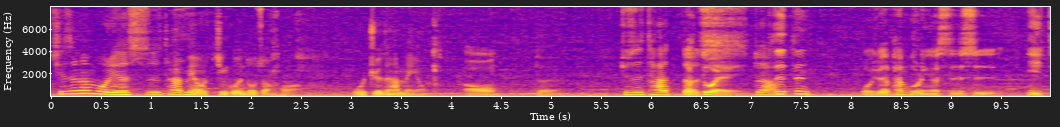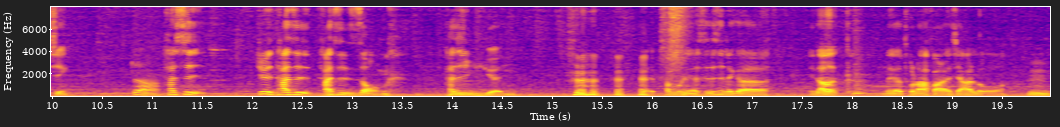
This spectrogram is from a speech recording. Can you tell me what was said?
其实潘柏林的诗他没有经过很多转化，我觉得他没有，哦。对，就是他的、啊，对对啊。这这我觉得潘柏林的诗是意境，对啊，他是，就是他是他是 zone，它是圆。对，潘柏林的诗是那个，你知道那个托拉法尔加罗，嗯。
